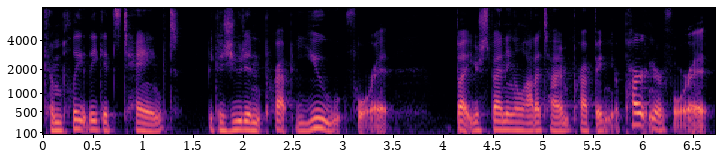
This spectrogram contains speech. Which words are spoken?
completely gets tanked because you didn't prep you for it, but you're spending a lot of time prepping your partner for it,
